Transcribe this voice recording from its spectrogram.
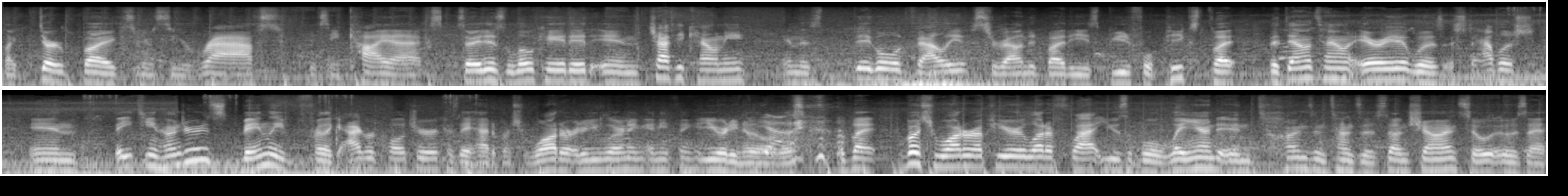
like dirt bikes, you're gonna see rafts, you see kayaks. So it is located in Chaffee County in this big old valley surrounded by these beautiful peaks but the downtown area was established in the 1800s mainly for like agriculture because they had a bunch of water. Are you learning anything? You already know yeah. all this. But a bunch of water up here a lot of flat usable land and tons and tons of sunshine so it was a,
